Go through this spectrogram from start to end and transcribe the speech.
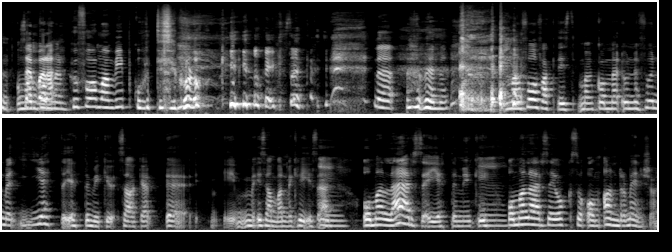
och Sen bara, kommer- hur får man VIP-kort till psykolog? ja exakt. Nej men man får faktiskt, man kommer underfund med jätte, jättemycket saker eh, i, i samband med kriser. Mm. Och man lär sig jättemycket. Och man lär sig också om andra människor.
